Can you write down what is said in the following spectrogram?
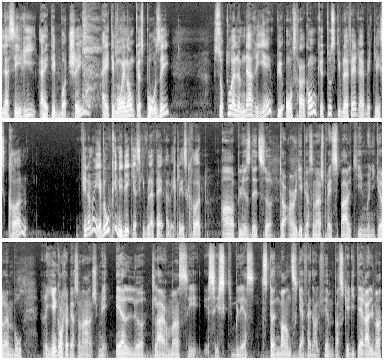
la série a été botchée, a été moins longue que supposé. Surtout, elle a mené à rien. Puis on se rend compte que tout ce qu'il voulait faire avec les scrolls, finalement, il n'y avait aucune idée qu'est-ce qu'il voulait faire avec les scrolls. En plus de ça, t'as un des personnages principaux qui est Monica Rambeau. Rien contre le personnage, mais elle, là, clairement, c'est c'est ce qui blesse. Tu te demandes ce qu'elle fait dans le film. Parce que littéralement,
